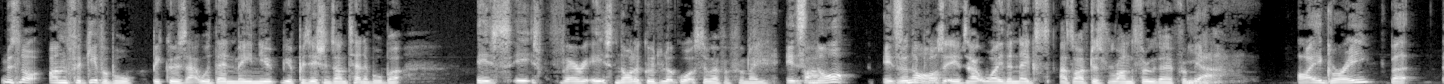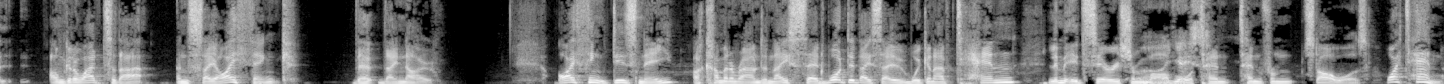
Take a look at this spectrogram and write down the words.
it's not unforgivable because that would then mean you, your position's untenable. But it's it's very it's not a good look whatsoever for me. It's But not. It's the, not. The positives outweigh the negs as I've just run through there for me. Yeah, I agree, but I'm going to add to that and say I think that they know. I think Disney are coming around and they said, what did they say? We're going to have 10 limited series from Uh, Marvel yes. or 10, 10 from Star Wars. Why 10?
